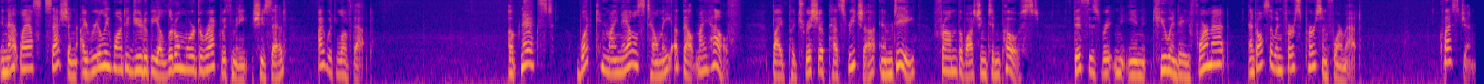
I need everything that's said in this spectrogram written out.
In that last session, I really wanted you to be a little more direct with me, she said, I would love that. Up next, What Can My Nails Tell Me About My Health? by Patricia Pasricha, MD, from the Washington Post. This is written in Q&A format and also in first person format. Question:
